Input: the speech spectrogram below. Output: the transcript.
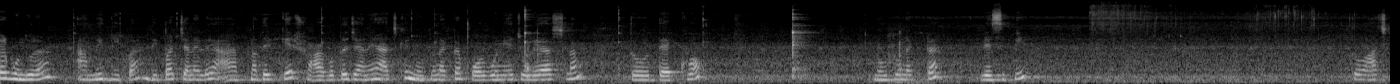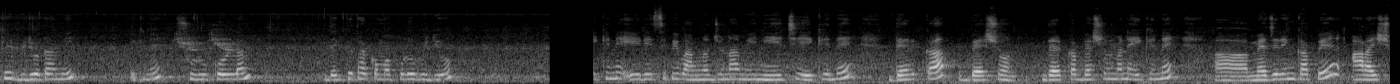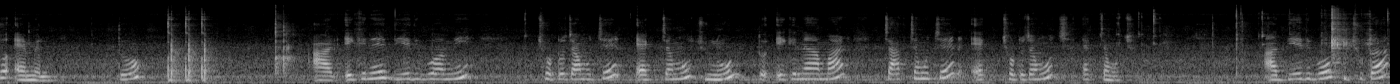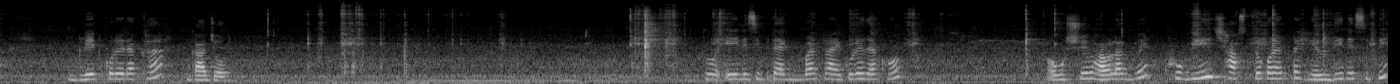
নমস্কার বন্ধুরা, আমি দীপা, দীপার চ্যানেলে আপনাদেরকে স্বাগত জানিয়ে আজকে নতুন একটা পর্ব নিয়ে চলে আসলাম। তো দেখো, নতুন একটা রেসিপি তো আজকের ভিডিওটা আমি এখানে শুরু করলাম। দেখতে থাকো আমার পুরো ভিডিও। এখানে এই রেসিপি বানানোর জন্য আমি নিয়েছি এখানে দেড় কাপ বেসন। দেড় কাপ বেসন মানে এখানে মেজারিং কাপের আড়াইশো এমএল। তো আর এখানে দিয়ে দিব আমি ছোট চামচের এক চামচ নুন। তো এখানে আমার চার চামচের এক ছোট চামচ, এক চামচ। আর দিয়ে দিব কিছুটা গ্রেট করে রাখা গাজর। তো এই রেসিপিটা একবার ট্রাই করে দেখো। অবশ্যই ভালো লাগবে। খুবই স্বাস্থ্যকর একটা হেলদি রেসিপি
